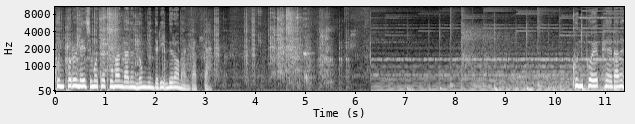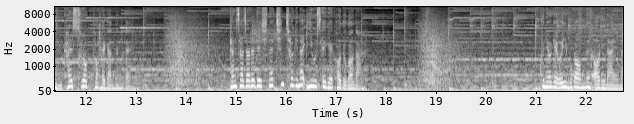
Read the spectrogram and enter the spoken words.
군포를 내지 못해 도망가는 농민들이 늘어만 갔다. 군포의 폐단은 갈수록 더해갔는데 당사자를 대신해 친척이나 이웃에게 거두거나 군역의 의무가 없는 어린아이나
